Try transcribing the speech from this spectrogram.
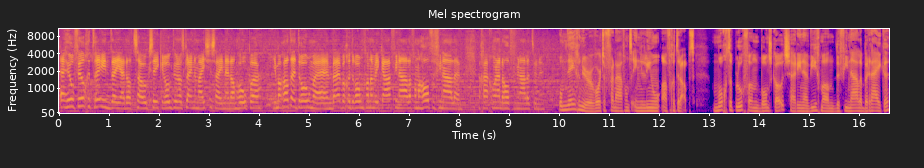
en eh, heel veel getraind. En ja, dat zou ik zeker ook doen als kleine meisje zijn. En dan hopen, je mag altijd dromen. En wij hebben gedroomd van een WK-finale, van een halve finale. En we gaan gewoon naar de halve finale toe nu. Om 9 uur wordt er vanavond in Lyon afgetrapt. Mocht de ploeg van bondscoach Sarina Wiegman de finale bereiken,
